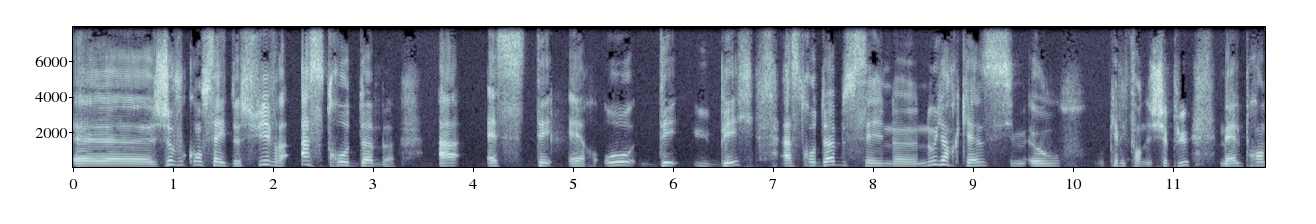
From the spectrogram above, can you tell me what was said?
Euh, je vous conseille de suivre Astrodub. A-S-T-R-O-D-U-B. Astrodub, c'est une New-Yorkaise, euh, ou Californie, je sais plus, mais elle prend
